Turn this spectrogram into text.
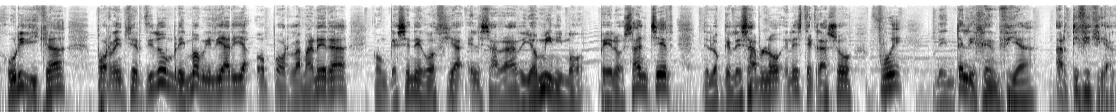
jurídica, por la incertidumbre inmobiliaria o por la manera con que se negocia el salario mínimo. Pero Sánchez, de lo que les habló en este caso, fue de inteligencia artificial.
